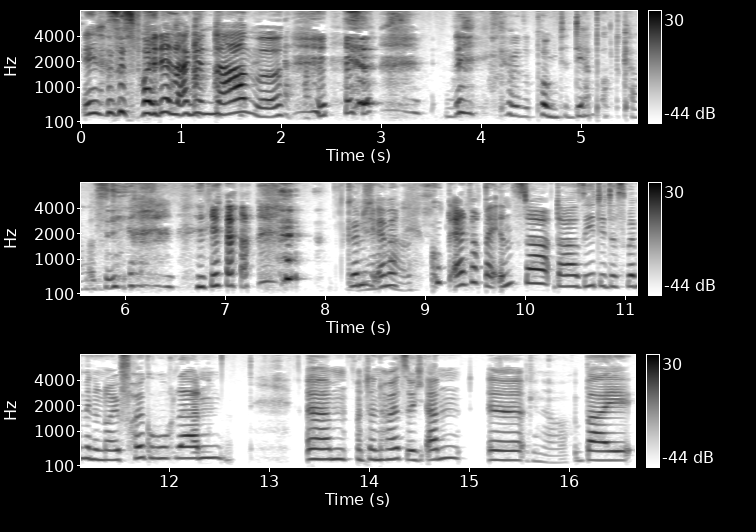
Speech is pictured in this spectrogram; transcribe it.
Ey, das ist voll der lange Name. Können wir so Punkte, der Podcast. Könnt ihr Ja. einmal, guckt einfach bei Insta, da seht ihr das, wenn wir eine neue Folge hochladen. Ähm, und dann hört es euch an äh, Genau. bei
